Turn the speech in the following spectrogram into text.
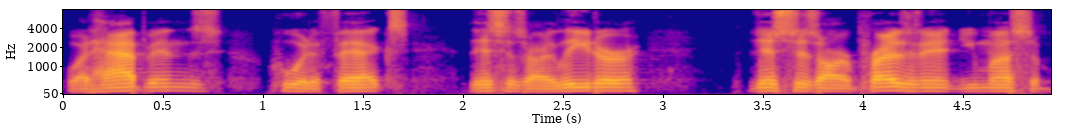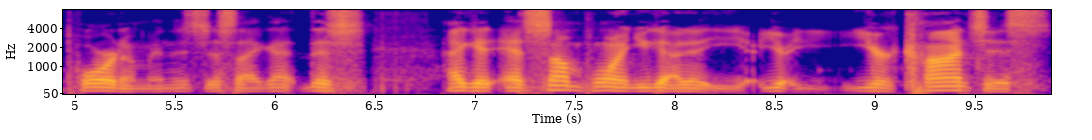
what happens, who it affects. This is our leader. This is our president. You must support him. And it's just like uh, this. I get at some point you got to your your conscious,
